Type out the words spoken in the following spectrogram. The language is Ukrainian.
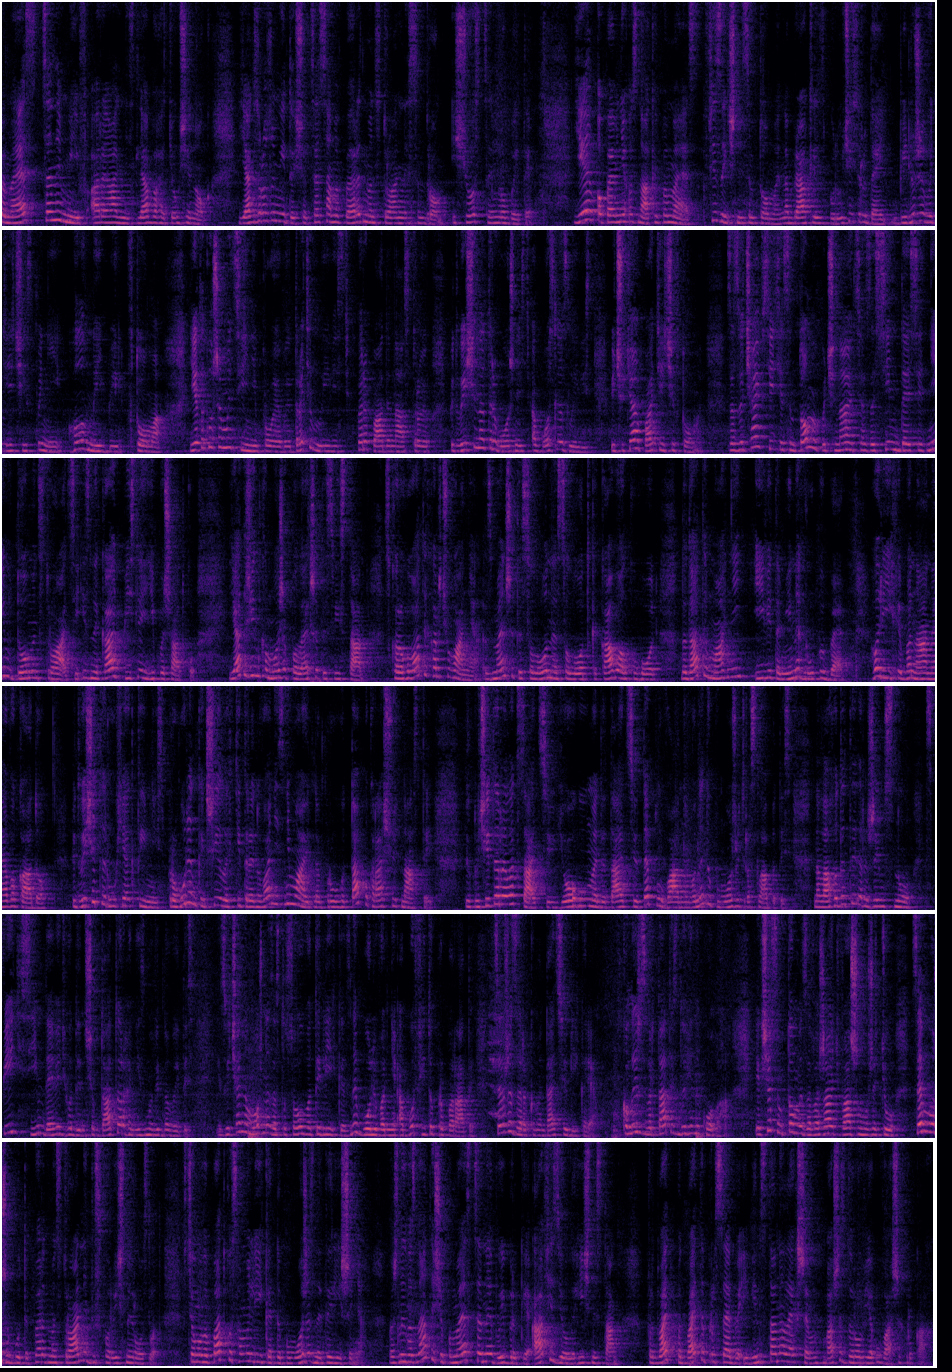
ПМС це не міф, а реальність для багатьох жінок. Як зрозуміти, що це саме передменструальний синдром і що з цим робити? Є певні ознаки ПМС, фізичні симптоми, набряклість, болючість грудей, біль у животі чи спині, головний біль, втома. Є також емоційні прояви, дратівливість, перепади настрою, підвищена тривожність або сльозливість, відчуття апатії чи втоми. Зазвичай всі ці симптоми починаються за 7-10 днів до менструації і зникають після її початку. Як жінка може полегшити свій стан, скоригувати харчування, зменшити солоне, солодке, каву, алкоголь, додати магній і вітаміни групи Б, горіхи, банани, авокадо, підвищити рух і активність, прогулянки чи легкі тренування знімають напругу та покращують настрій. Підключити релаксацію, йогу, медитацію, теплу ванну. Вони допоможуть розслабитись, налагодити режим сну. Спіть 7-9 годин, щоб дати організму відновитись. І, звичайно, можна застосовувати ліки, знеболювальні або фітопрепарати. Це вже за рекомендацією лікаря. Коли ж звертатись до гінеколога? Якщо симптоми заважають вашому життю, це може бути передменструальний дисфоричний розлад. В цьому випадку саме лікар допоможе знайти рішення. Важливо знати, що ПМС це не вибрики, а фізіологічний стан. Подбайте, про себе, і він стане легшим. Ваше здоров'я у ваших руках.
